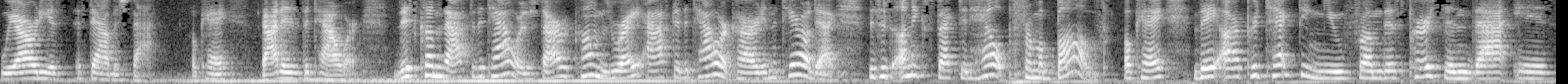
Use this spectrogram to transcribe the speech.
We already established that. Okay, that is the tower. This comes after the tower. The star comes right after the tower card in the tarot deck. This is unexpected help from above. Okay, they are protecting you from this person that is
